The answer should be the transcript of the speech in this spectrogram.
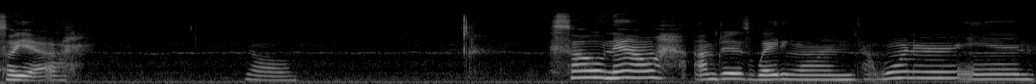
so yeah, y'all. So now I'm just waiting on Time Warner and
